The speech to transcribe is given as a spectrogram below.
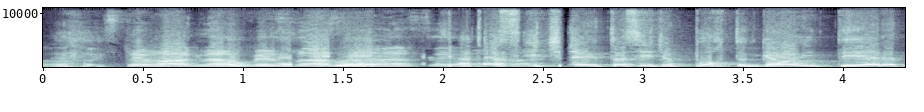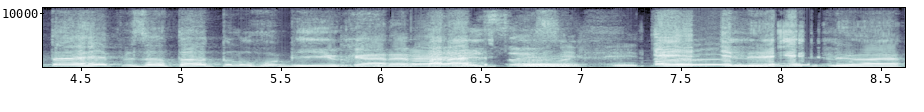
Estevão, não é uma pessoa é, só. É. Eu tô sentindo, eu tô sentindo, Portugal inteiro tá representado pelo Rubinho, cara. É, isso aí. É, é ele, é ele. É.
